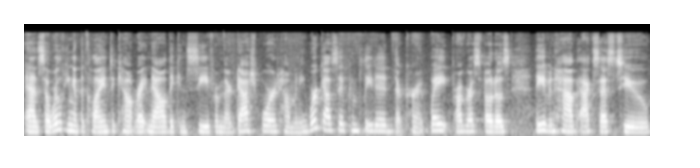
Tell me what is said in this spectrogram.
And so we're looking at the client account right now. They can see from their dashboard how many workouts they've completed, their current weight, progress photos. They even have access to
